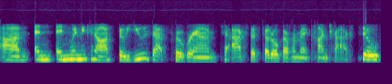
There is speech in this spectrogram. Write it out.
Um, and, and women can also use that program to access federal government contracts. So,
